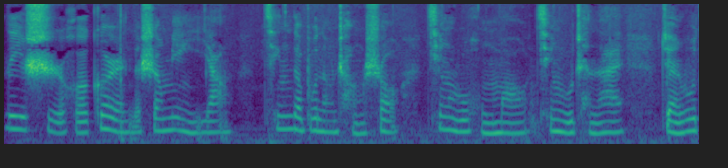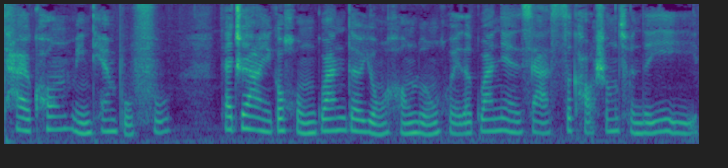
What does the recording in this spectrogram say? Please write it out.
历史和个人的生命一样，轻的不能承受，轻如鸿毛，轻如尘埃，卷入太空，明天不复。在这样一个宏观的永恒轮回的观念下思考生存的意义，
